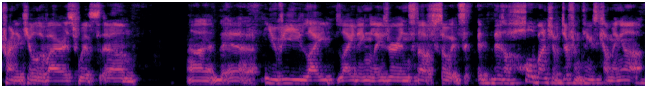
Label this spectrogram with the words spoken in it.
trying to kill the virus with um, uh, UV light, lighting, laser, and stuff. So it's it, there's a whole bunch of different things coming up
